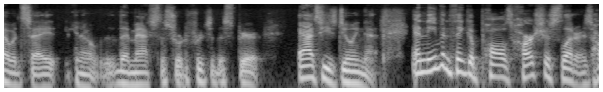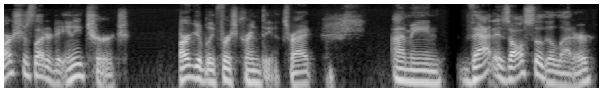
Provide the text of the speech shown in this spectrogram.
I would say, you know, they match the sort of fruits of the spirit as he's doing that. And even think of Paul's harshest letter, his harshest letter to any church, arguably First Corinthians, right? I mean, that is also the letter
